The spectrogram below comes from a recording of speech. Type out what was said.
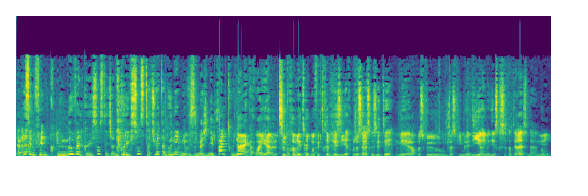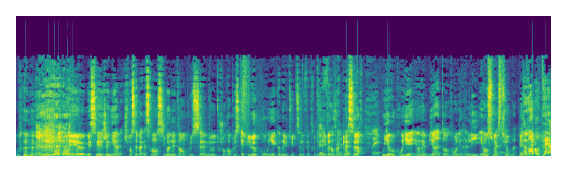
Après, ça nous fait une, nouvelle collection, c'est-à-dire une collection statuettes abonnées. Mais vous imaginez pas le truc de. Incroyable. Ce premier truc me fait très plaisir. Je savais ce que c'était, mais alors parce que parce qu'il me l'a dit, hein, il m'a dit est-ce que ça t'intéresse? Bah non. mais euh, mais c'est génial. Je pensais pas qu'elle serait en si bon état en plus. Ça me touche encore plus. Et puis le courrier, comme d'habitude, ça nous fait très plaisir. Il va dans un classeur Ouais. où il y a vos courriers et on aime bien. Et de temps en temps on les relit et on se masturbe. Devant l'hôtel.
